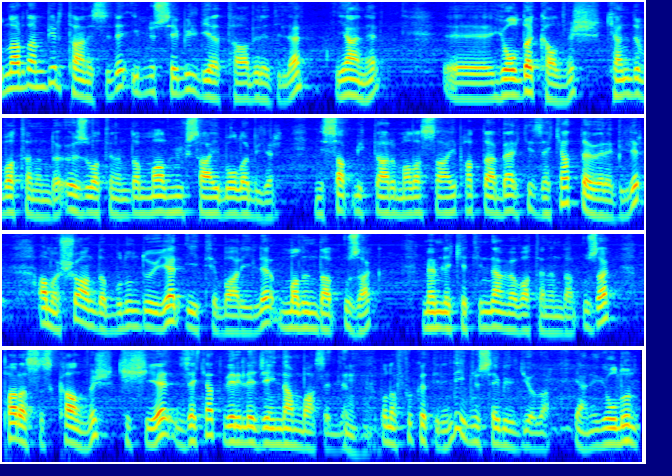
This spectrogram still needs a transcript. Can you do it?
Bunlardan bir tanesi de İbn Sebil diye tabir edilen yani e, yolda kalmış, kendi vatanında, öz vatanında mal mülk sahibi olabilir. Nisap miktarı mala sahip hatta belki zekat da verebilir. Ama şu anda bulunduğu yer itibariyle malından uzak, memleketinden ve vatanından uzak, parasız kalmış kişiye zekat verileceğinden bahsedilir. Buna fıkıh dilinde İbn Sebil diyorlar. Yani yolun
